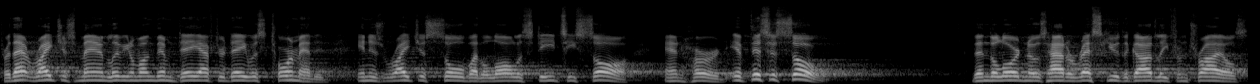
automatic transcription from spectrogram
For that righteous man living among them day after day was tormented in his righteous soul by the lawless deeds he saw and heard. If this is so, then the Lord knows how to rescue the godly from trials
